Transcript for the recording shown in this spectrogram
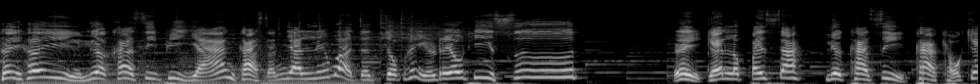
เฮ้ยเฮ้ยเลือกข้าสิพี่หยางข้าสัญญาเลยว่าจะจบให้เร็วที่สุด เฮ้ย แกหลบไปซะ เลือกข้าสิข้าเขาแค่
